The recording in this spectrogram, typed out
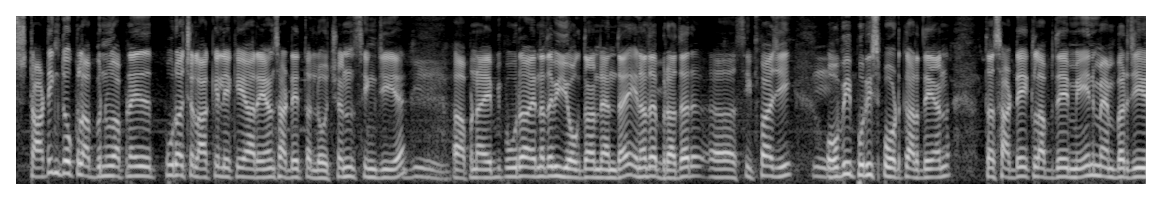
ਸਟਾਰਟਿੰਗ ਤੋਂ ਕਲੱਬ ਨੂੰ ਆਪਣੇ ਪੂਰਾ ਚਲਾ ਕੇ ਲੈ ਕੇ ਆ ਰਹੇ ਹਨ ਸਾਡੇ ਤਲੋਚਨ ਸਿੰਘ ਜੀ ਹੈ। ਆਪਣਾ ਇਹ ਵੀ ਪੂਰਾ ਇਹਨਾਂ ਦਾ ਵੀ ਯੋਗਦਾਨ ਰਹਿੰਦਾ ਹੈ। ਇਹਨਾਂ ਦਾ ਬ੍ਰਦਰ ਸੀਪਾ ਜੀ ਉਹ ਵੀ ਪੂਰੀ ਸਪੋਰਟ ਕਰਦੇ ਹਨ। ਤਾਂ ਸਾਡੇ ਕਲੱਬ ਦੇ ਮੇਨ ਮੈਂਬਰ ਜੀ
